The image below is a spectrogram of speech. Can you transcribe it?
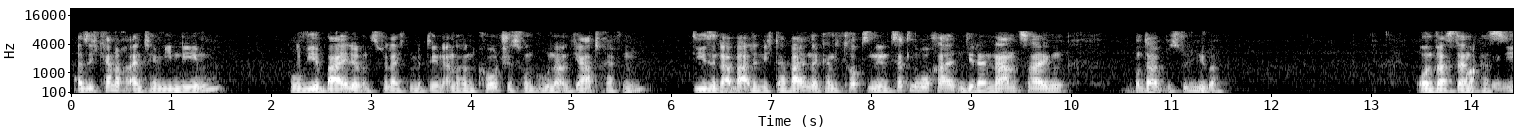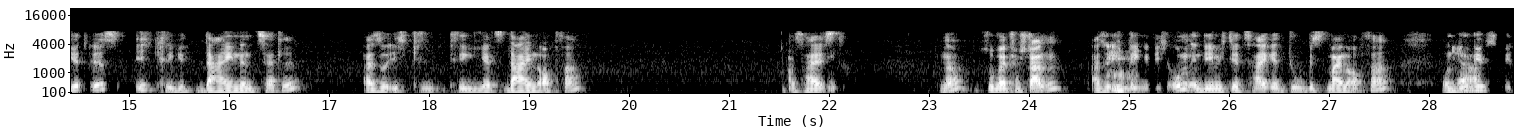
Also ich kann auch einen Termin nehmen, wo wir beide uns vielleicht mit den anderen Coaches von Gruner und Jahr treffen die sind aber alle nicht dabei. Und dann kann ich trotzdem den Zettel hochhalten, dir deinen Namen zeigen und damit bist du hinüber. Und was dann okay. passiert ist, ich kriege deinen Zettel, also ich kriege jetzt dein Opfer. Das heißt, ne, soweit verstanden? Also ich bringe dich um, indem ich dir zeige, du bist mein Opfer und ja. du gibst mir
